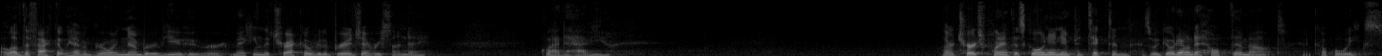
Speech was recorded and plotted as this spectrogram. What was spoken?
I love the fact that we have a growing number of you who are making the trek over the bridge every Sunday. Glad to have you. Our church plant that's going in in Penticton, as we go down to help them out in a couple weeks,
